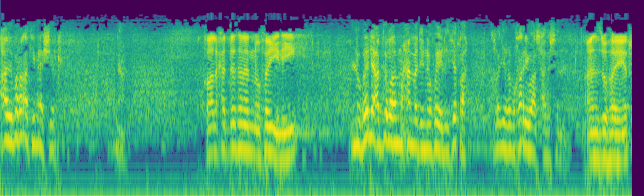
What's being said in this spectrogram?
على البراءة من الشرك. نعم. قال حدثنا النفيلي النفيلي عبد الله بن محمد النفيلي ثقة أخرجه البخاري وأصحاب السنة عن زهير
